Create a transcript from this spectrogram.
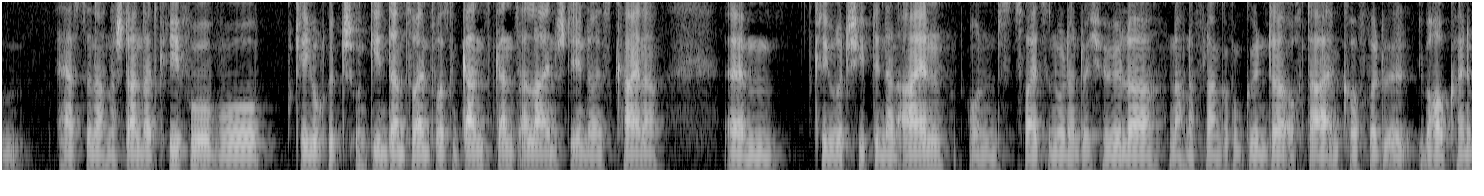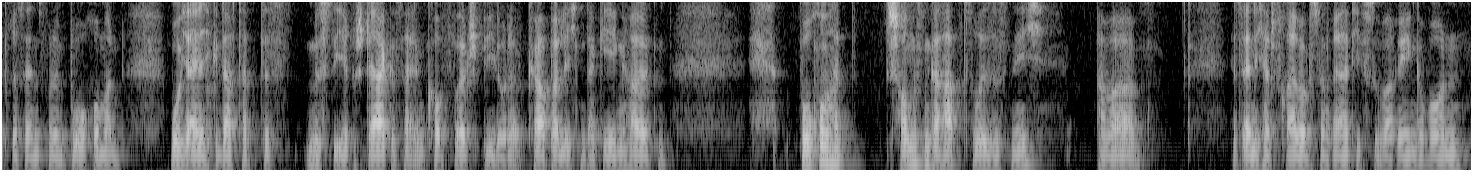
erste nach einer Standard Grifo, wo Gregoritsch und Ginter am zweiten Pfosten ganz, ganz allein stehen, da ist keiner. Ähm, Gregoritsch schiebt den dann ein und 2 zu 0 dann durch Höhler nach einer Flanke von Günther. Auch da im Kopfballduell überhaupt keine Präsenz von den Bochumern, wo ich eigentlich gedacht habe, das müsste ihre Stärke sein im Kopfballspiel oder körperlichen Dagegenhalten. Bochum hat Chancen gehabt, so ist es nicht. Aber letztendlich hat Freiburg das dann relativ souverän gewonnen.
